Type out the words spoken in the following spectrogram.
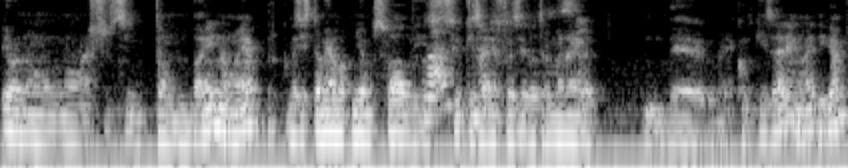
eu não, não acho assim tão bem, não é? Porque, mas isso também é uma opinião pessoal e Claro, se o quiserem mas- fazer de outra maneira é, é como quiserem, não é? Digamos.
